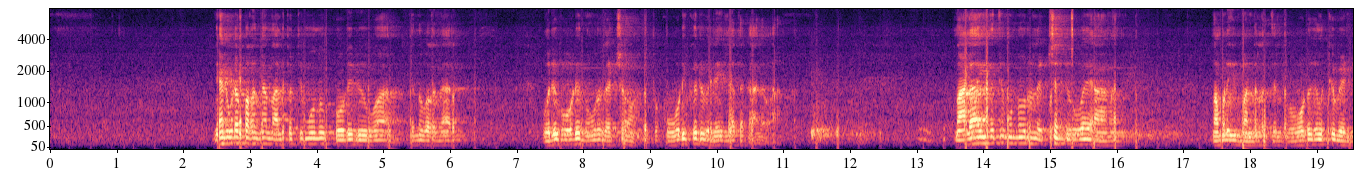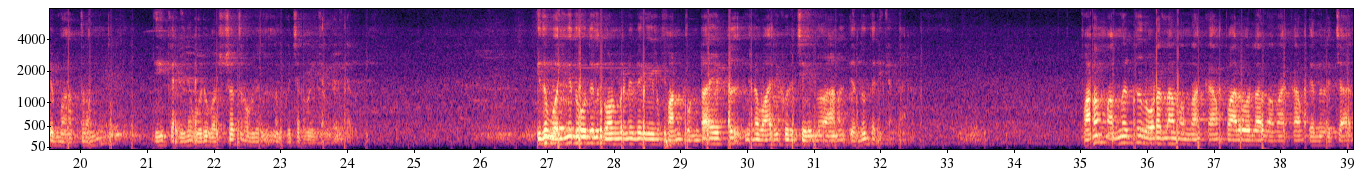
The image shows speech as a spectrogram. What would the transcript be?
ഞാനിവിടെ പറഞ്ഞ നാൽപ്പത്തി മൂന്ന് കോടി രൂപ എന്ന് പറഞ്ഞാൽ ഒരു കോടി നൂറ് ലക്ഷമാണ് ഇപ്പൊ കോടിക്കൊരു വിലയില്ലാത്ത കാലമാണ്. നാലായിരത്തി മുന്നൂറ് ലക്ഷം രൂപയാണ് നമ്മുടെ ഈ മണ്ഡലത്തിൽ റോഡുകൾക്ക് വേണ്ടി മാത്രം ഈ കഴിഞ്ഞ ഒരു വർഷത്തിനുള്ളിൽ നമുക്ക് ചെലവഴിക്കാൻ കഴിഞ്ഞത് ഇത് വലിയ തോതിൽ ഗവൺമെന്റിന്റെ കയ്യിൽ ഫണ്ട് ഉണ്ടായിട്ട് ഇങ്ങനെ വാരിക്കൊരു ചെയ്യുന്നതാണ് എന്നും ധരിക്കണ്ട. പണം വന്നിട്ട് റോഡെല്ലാം നന്നാക്കാം പാലമെല്ലാം നന്നാക്കാം എന്ന് വെച്ചാൽ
